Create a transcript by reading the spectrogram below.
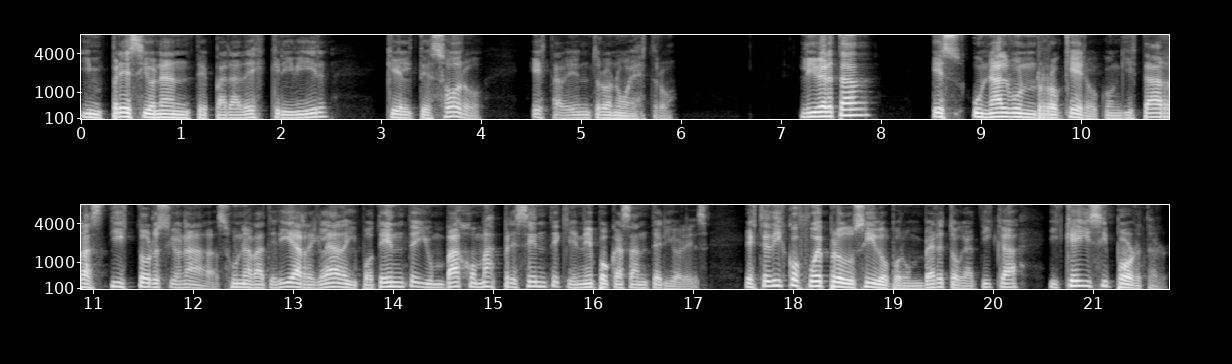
impresionante para describir que el tesoro está dentro nuestro. Libertad es un álbum rockero con guitarras distorsionadas, una batería arreglada y potente y un bajo más presente que en épocas anteriores. Este disco fue producido por Humberto Gatica y Casey Porter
